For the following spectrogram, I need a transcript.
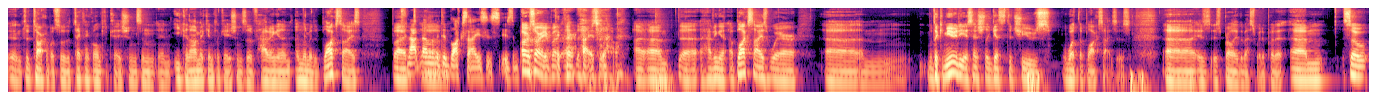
and to talk about sort of the technical implications and, and economic implications of having an unlimited block size. But it's not an unlimited um, block size is, is oh, important. Oh, sorry, but to clarify uh, as well. Uh, um, uh, having a, a, block size where um, the community essentially gets to choose what the block size is, uh, is, is probably the best way to put it. Um, so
